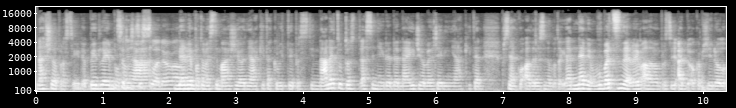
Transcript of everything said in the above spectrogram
našel prostě, kde bydlím, potom Co, já, sledoval? nevím potom, jestli máš jo, nějaký takový ty prostě na netu, to asi někde jde najít, že jo, veřejný nějaký ten prostě nějakou adresu nebo tak, já nevím, vůbec nevím, ale mám prostě ať okamžitě dolů.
